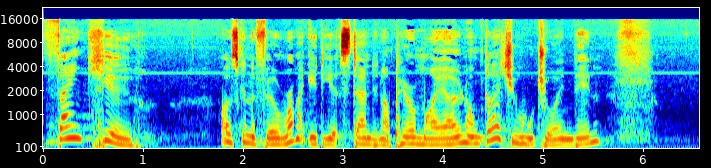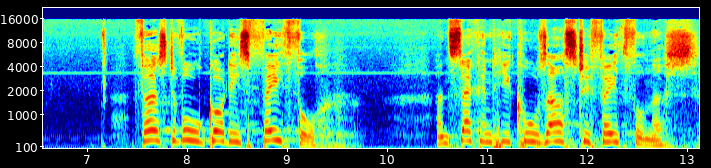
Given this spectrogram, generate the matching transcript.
Thank you. I was going to feel right idiot standing up here on my own. I'm glad you all joined in. First of all, God is faithful. And second, he calls us to faithfulness.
